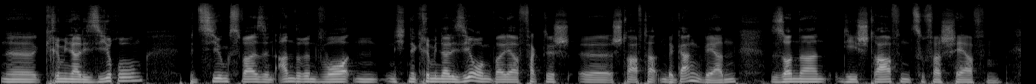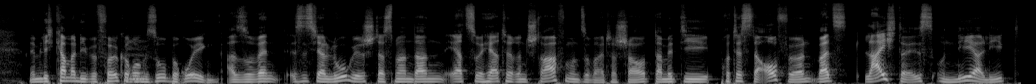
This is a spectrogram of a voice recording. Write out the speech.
eine Kriminalisierung beziehungsweise in anderen Worten nicht eine Kriminalisierung, weil ja faktisch äh, Straftaten begangen werden, sondern die Strafen zu verschärfen. Nämlich kann man die Bevölkerung mhm. so beruhigen. Also wenn, es ist ja logisch, dass man dann eher zu härteren Strafen und so weiter schaut, damit die Proteste aufhören, weil es leichter ist und näher liegt,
